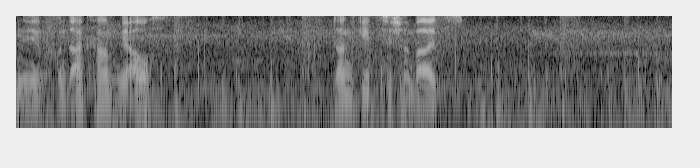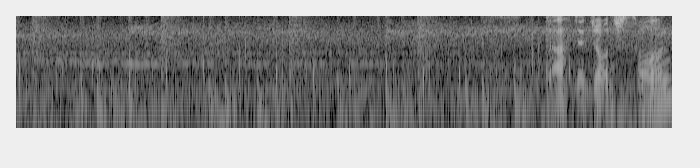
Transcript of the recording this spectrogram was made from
Nee, von da kamen wir auch. Dann geht's hier scheinbar jetzt. Da ist der George Thorne.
